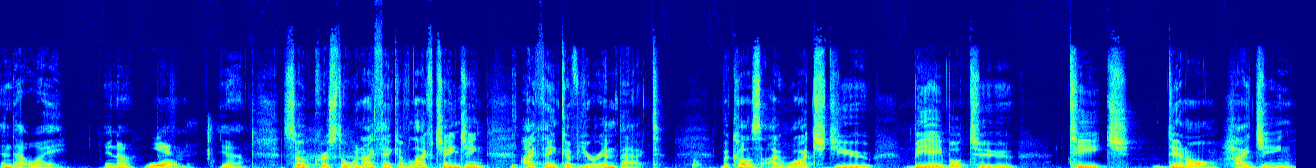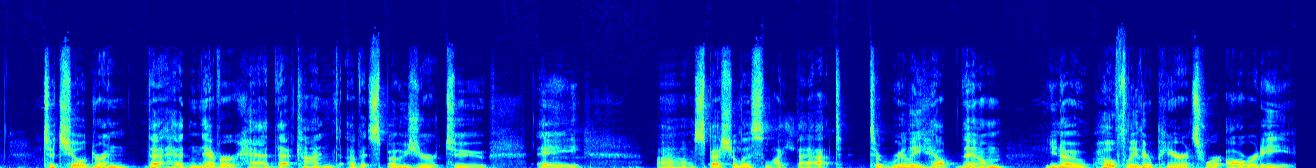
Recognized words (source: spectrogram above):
in that way you know Yes. Yeah So, Crystal, when I think of life changing, I think of your impact because I watched you be able to teach dental hygiene to children that had never had that kind of exposure to a uh, specialist like that to really help them. You know, hopefully their parents were already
